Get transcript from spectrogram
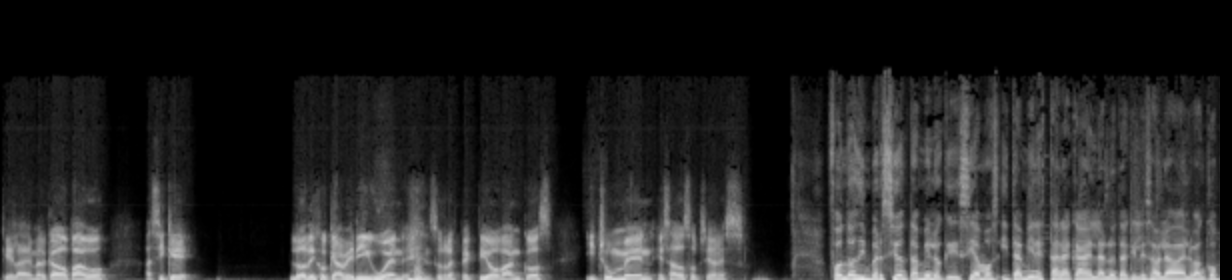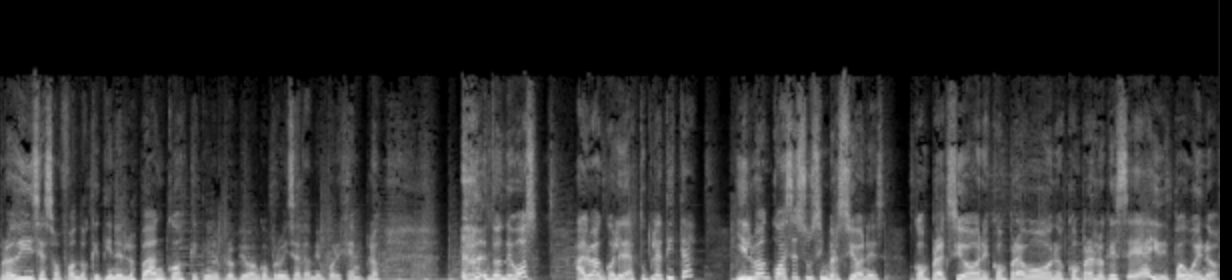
que la de Mercado Pago. Así que lo dejo que averigüen en sus respectivos bancos y chumben esas dos opciones. Fondos de inversión, también lo que decíamos, y también están acá en la nota que les hablaba del Banco Provincia, son fondos que tienen los bancos, que tiene el propio Banco Provincia también, por ejemplo, donde vos al banco le das tu platita y el banco hace sus inversiones, compra acciones, compra bonos, compra lo que sea y después, bueno.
